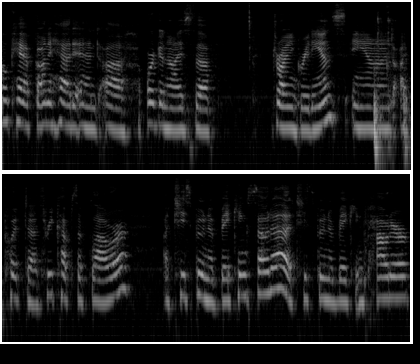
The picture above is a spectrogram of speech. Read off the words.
Okay, I've gone ahead and uh, organized the dry ingredients and I put uh, three cups of flour, a teaspoon of baking soda, a teaspoon of baking powder,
